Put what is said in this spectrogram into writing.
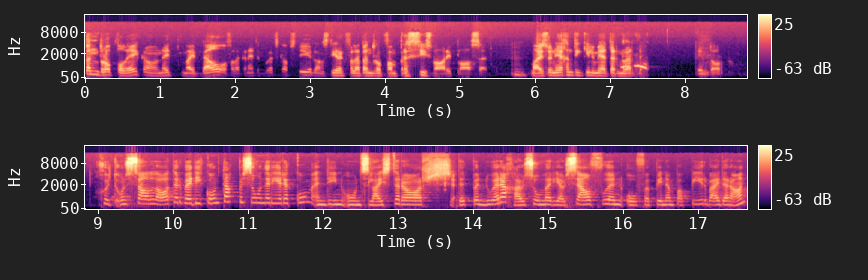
pindrop wil hê, kan hulle net my bel of hulle kan net 'n boodskap stuur, dan stuur ek vir hulle 'n pindrop van presies waar die plaas sit. Maar hy is so 19 km noordwes van dorp. Goed, ons sal later by die kontakbesonderhede kom indien ons luisteraars dit benodig. Hou sommer jou selfoon of 'n pen en papier byderhand.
